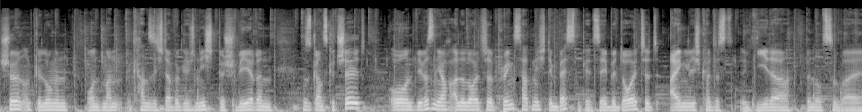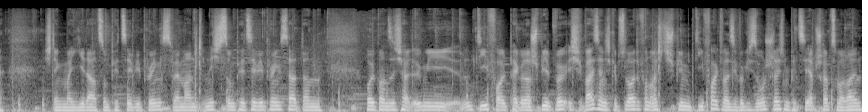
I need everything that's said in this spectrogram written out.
schön und gelungen und man kann sich da wirklich nicht beschweren. Das ist ganz gechillt und wir wissen ja auch alle Leute, Prinks hat nicht den besten PC, bedeutet eigentlich könnte es jeder benutzen, weil ich denke mal jeder hat so einen PC wie Prinks. Wenn man nicht so einen PC wie Prinks hat, dann holt man sich halt irgendwie ein Default-Pack oder spielt wirklich, ich weiß ja nicht, gibt es Leute von euch, die spielen mit Default, weil sie wirklich so einen schlechten PC haben, schreibt's mal rein.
